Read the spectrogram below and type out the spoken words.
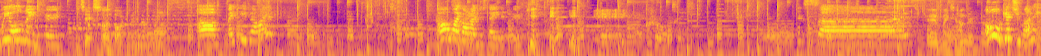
We all need food. It's the exercise bike. dude. Um, make you diet? Oh my god, I just ate it. Cruelty. Exercise. it makes you hungry. Oh, get you money.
